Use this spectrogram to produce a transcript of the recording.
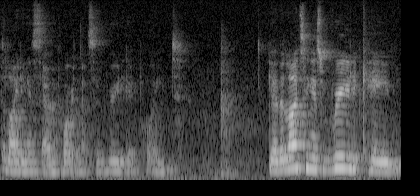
The lighting is so important, that's a really good point. Yeah, the lighting is really key.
